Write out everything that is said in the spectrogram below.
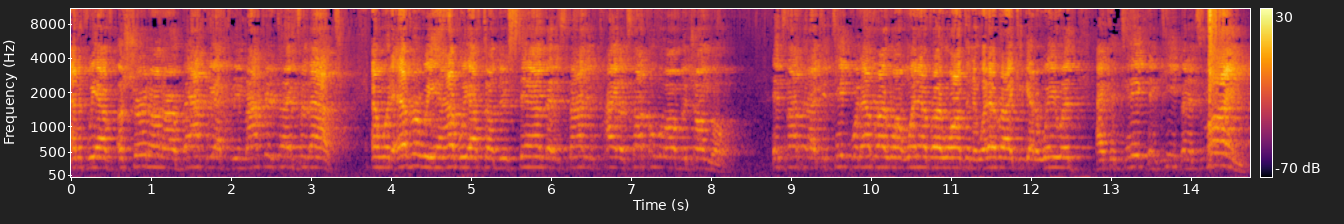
And if we have a shirt on our back, we have to be makir type for that. And whatever we have, we have to understand that it's not entitled, it's not the law of the jungle. It's not that I can take whatever I want, whenever I want, and whatever I can get away with, I can take and keep, and it's mine.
